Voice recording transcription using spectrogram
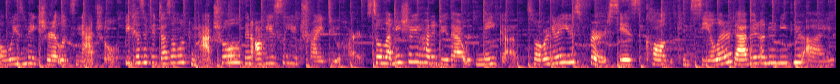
always make sure it looks natural because if it doesn't look natural then obviously you tried too hard. So let me show you how to do that with makeup. So what we're to use first is called concealer. Dab it underneath your eyes.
